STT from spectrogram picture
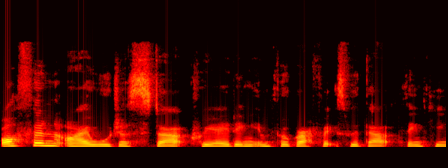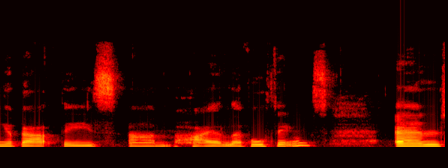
often I will just start creating infographics without thinking about these um, higher level things. And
